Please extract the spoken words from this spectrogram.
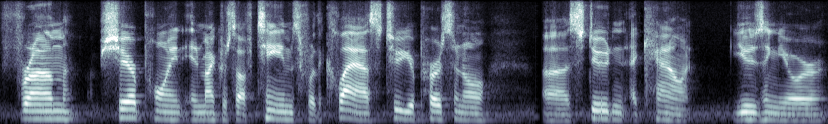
from SharePoint in Microsoft Teams for the class to your personal uh, student account using your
